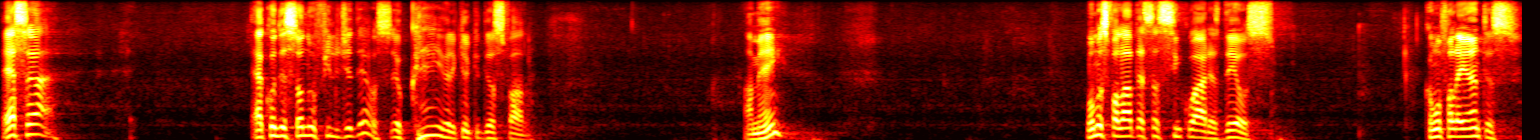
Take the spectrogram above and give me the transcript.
Essa é a condição do filho de Deus. Eu creio naquilo que Deus fala. Amém? Vamos falar dessas cinco áreas. Deus. Como falei antes,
